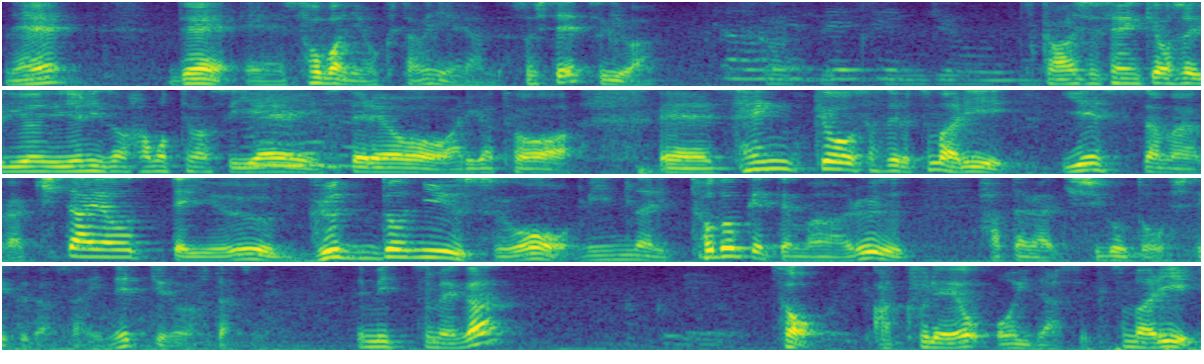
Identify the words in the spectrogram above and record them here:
ね。でえーそば、に置くために選んだ。そして次は使わせて宣教。使わせ宣教。するユユニゾンハモってますイエーイステレオ。ありがとう、えー宣教させる。つまりイエス様が来たよっていうグッドニュースをみんなに届けて回る働き仕事をしてくださいねっていうのが2つ目。で3つ目がそう。悪霊を追い出す。つまり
